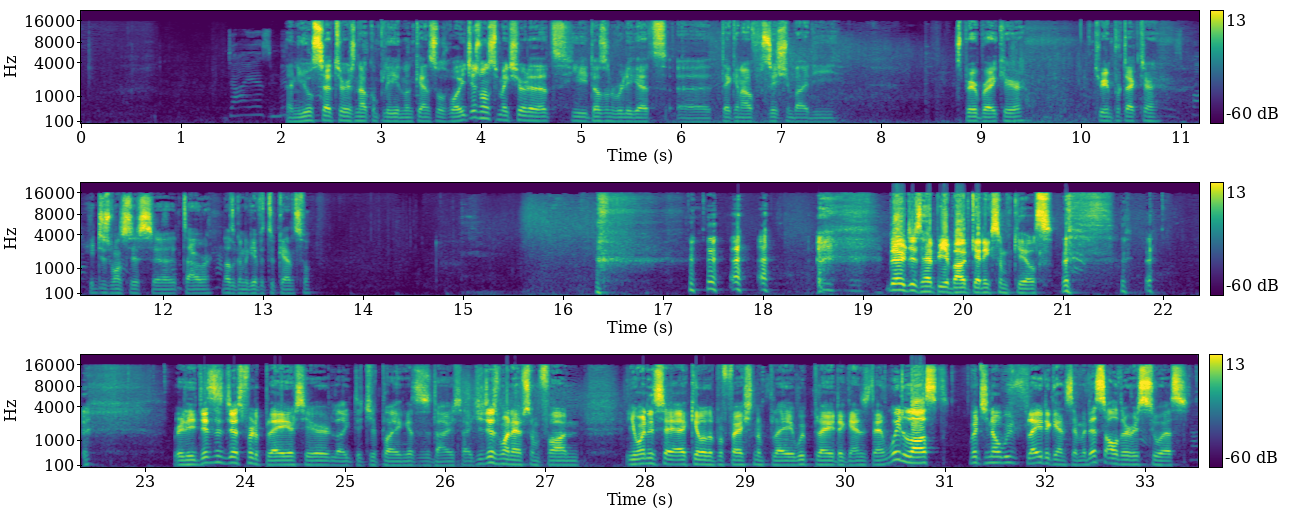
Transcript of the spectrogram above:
And middle Yule Scepter is now completed on cancel as well. He just wants to make sure that he doesn't really get uh, taken out of position by the Spirit Breaker, Treant Protector. He just wants this uh, tower. Not gonna give it to cancel. They're just happy about getting some kills. really, this is just for the players here, like that you're playing against the dire side. You just want to have some fun. You want to say, I killed a professional player. We played against them. We lost, but you know we've played against them, and that's all there is to us,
